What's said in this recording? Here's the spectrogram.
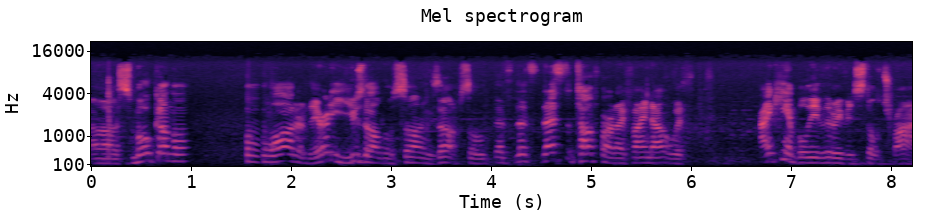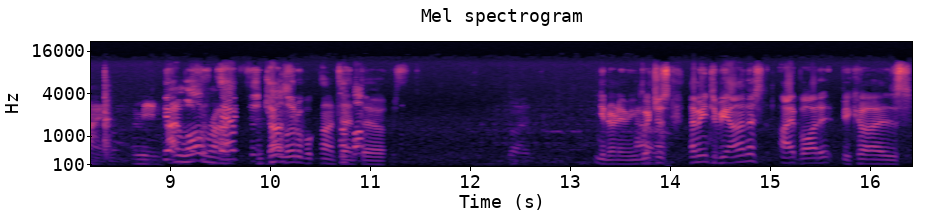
uh, Smoke on the Water. They already used all those songs up. So that's that's that's the tough part. I find out with. I can't believe they're even still trying. I mean, I love they rock. have the and trust me, downloadable content love- though. but- You know what I mean? I Which don't is, I mean, to be honest, I bought it because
